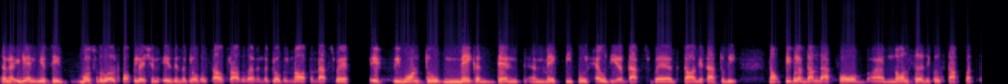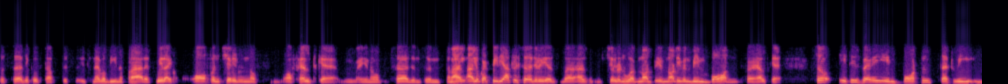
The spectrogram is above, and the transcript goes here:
And again, you see, most of the world's population is in the global south rather than in the global north. And that's where, if we want to make a dent and make people healthier, that's where the target has to be. Now, people have done that for uh, non-surgical stuff, but for surgical stuff, this it's never been a priority. We like orphan children of of healthcare, you know, surgeons, and and I, I look at pediatric surgery as as children who have not not even been born for healthcare. So it is very important that we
